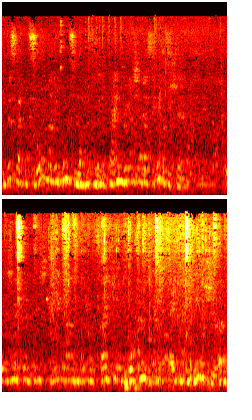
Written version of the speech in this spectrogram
Du bist halt gezwungen, damit rumzulaufen, wenn du keine Möglichkeit hast, die unterzustellen. Und ich möchte nicht jeden Mal nur zwei Kilo pro Hand ganze Zeit mit dem Leben schwören.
